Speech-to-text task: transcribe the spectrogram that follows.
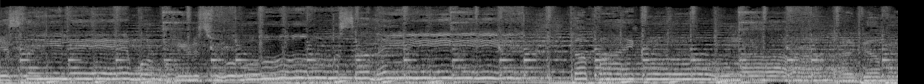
यसैले म हिँड्छु सधैँ तपाईँको मार्गमा।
